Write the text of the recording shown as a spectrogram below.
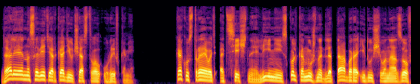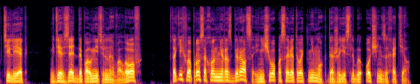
Далее на совете Аркадий участвовал урывками. Как устраивать отсечные линии, сколько нужно для табора, идущего на Азов, телег, где взять дополнительных валов, в таких вопросах он не разбирался и ничего посоветовать не мог, даже если бы очень захотел.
